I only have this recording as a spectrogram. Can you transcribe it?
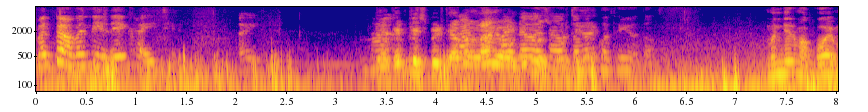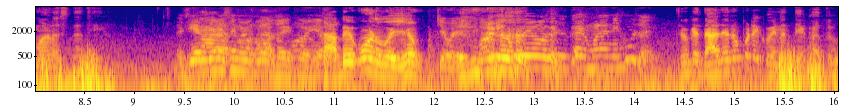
બધા મંદિર દેખાય છે. જો કેટલી સ્પીડથી આપણને લાગે એમ કેટલું સ્પીડથી મંદિરમાં કોઈ માણસ નથી. જેમ જનરેશનમાં ન જાય કોઈ એમ. ધાબે કોણ હોય એમ કેવાય. જોકે દાદર ઉપર કોઈ નથી દેખાતું.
